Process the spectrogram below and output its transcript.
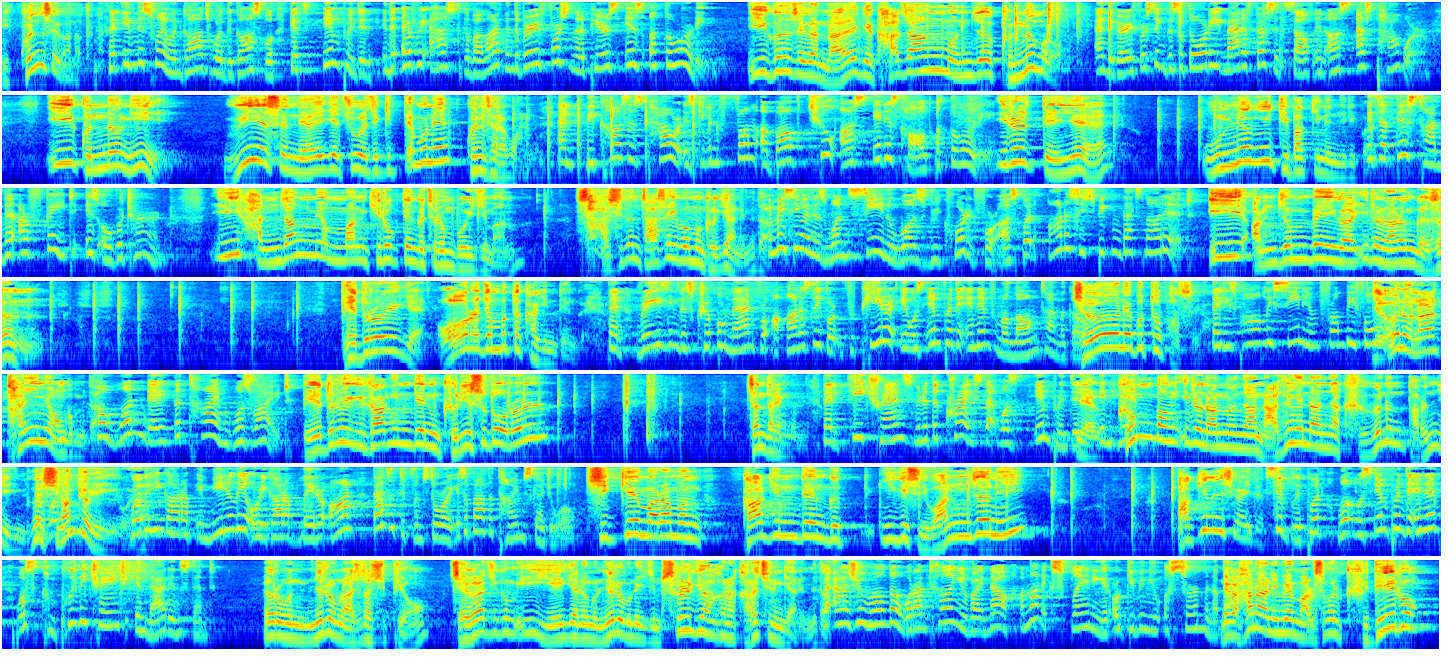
이 권세가 나타나요. That in this way, when God's word, the gospel, gets imprinted into every aspect of our life, then the very first thing that appears is authority. 이 권세가 나에게 가장 먼저 권능으로 And the very first thing, this authority manifests itself in us as power. 이 권능이 위에서 내게 주어졌기 때문에 권세라고 하는 겁니다. And because this power is given from above to us, it is called authority. 이럴 때에 운명이 뒤바뀌는 일이 벌어요. It's at this time that our fate is overturned. 이 한 장면만 기록된 것처럼 보이지만 사실은 자세히 보면 그게 아닙니다. It may seem like this one scene was recorded for us, but honestly speaking, that's not it. 이 안전뱅이가 일어나는 것은 베드로에게 오래전부터 각인된 거예요. That raising this crippled man, for honestly, for, for Peter, it was imprinted in him from a long time ago. 전에부터 봤어요. That he's probably seen him from before. 어느 날 타임이 온 겁니다. But one day, the time was right. 베드로에게 각인된 그리스도를 전달한 겁니다. That he transmitted the Christ that was imprinted 예, in him. 금방 일어났느냐 나중에 났냐 그거는 다른 얘기입니다. 그건 시간표 whether, 얘기고요. whether he got up immediately or he got up later on, that's a different story. It's about the time schedule. 쉽게 말하면 각인된 그 이것이 완전히 바뀌는 시간이 됐다. Simply put, what was imprinted in him was completely changed in that instant. 여러분, 여러분 아시다시피요. 제가 지금 이 얘기하는 건 여러분에게 지금 설교하거나 가르치는 게 아닙니다. But as you well know, what I'm telling you right now, I'm not explaining it or giving you a sermon about 내가. 하나님의 말씀을 그대로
